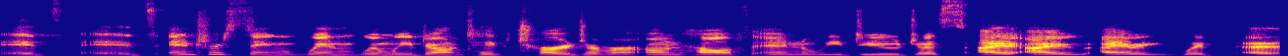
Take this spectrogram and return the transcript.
it's it's interesting when when we don't take charge of our own health and we do just i i, I would uh,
